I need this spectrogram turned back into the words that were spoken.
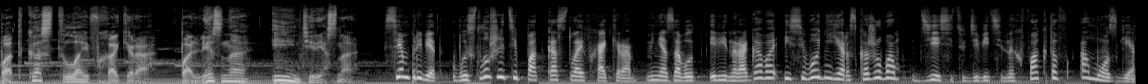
Подкаст лайфхакера. Полезно и интересно. Всем привет! Вы слушаете подкаст лайфхакера. Меня зовут Ирина Рогава, и сегодня я расскажу вам 10 удивительных фактов о мозге.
